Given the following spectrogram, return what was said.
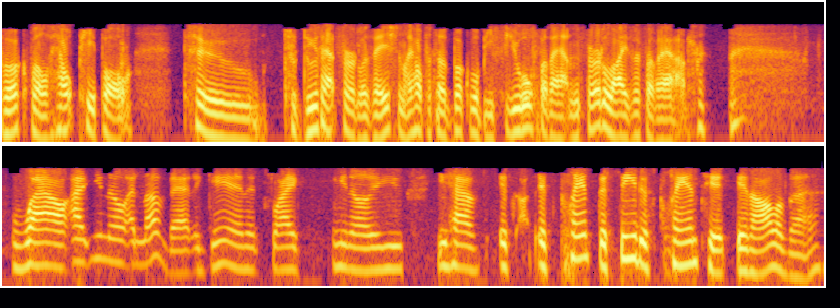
book will help people to to do that fertilization. I hope that the book will be fuel for that and fertilizer for that. wow, I you know I love that. Again, it's like you know you you have it's it's plant the seed is planted in all of us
